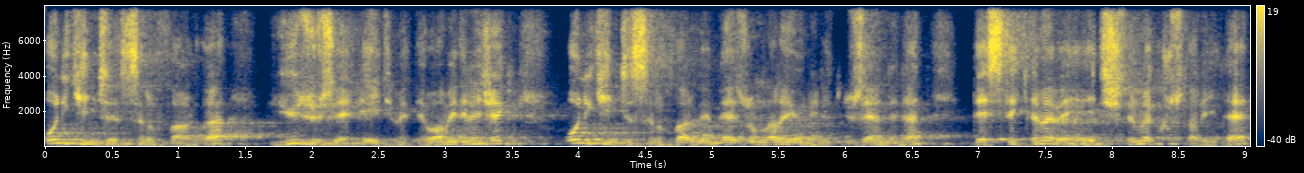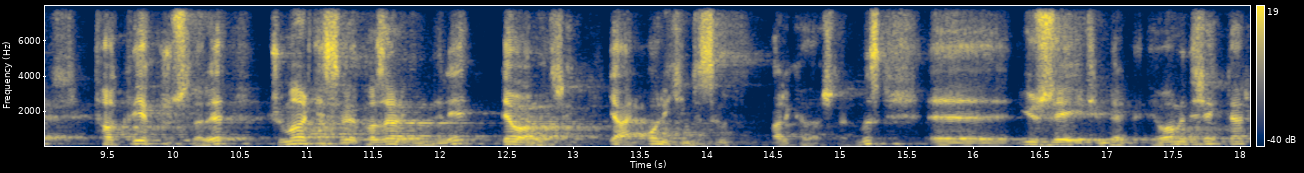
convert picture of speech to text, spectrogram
12. sınıflarda yüz yüze eğitime devam edilecek. 12. sınıflar ve mezunlara yönelik düzenlenen destekleme ve yetiştirme kursları ile takviye kursları cumartesi ve pazar günleri devam edecek. Yani 12. sınıf arkadaşlarımız e, yüz yüze eğitimlerine devam edecekler.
